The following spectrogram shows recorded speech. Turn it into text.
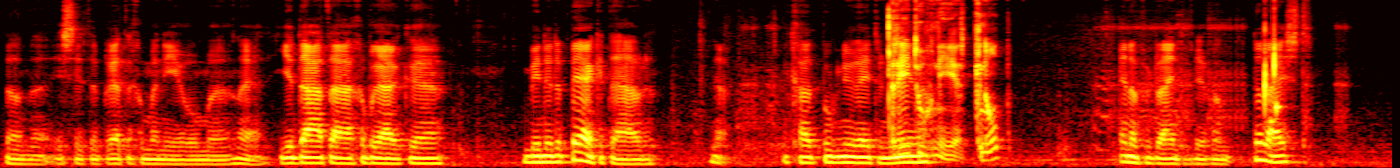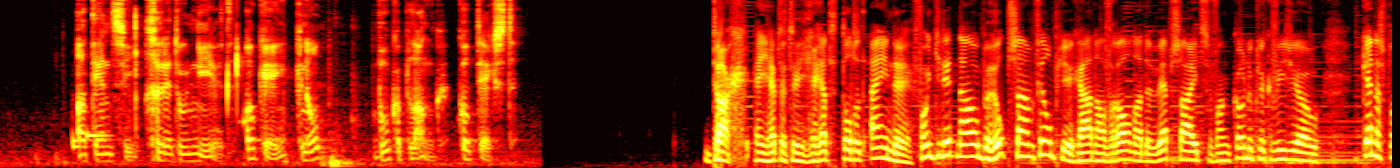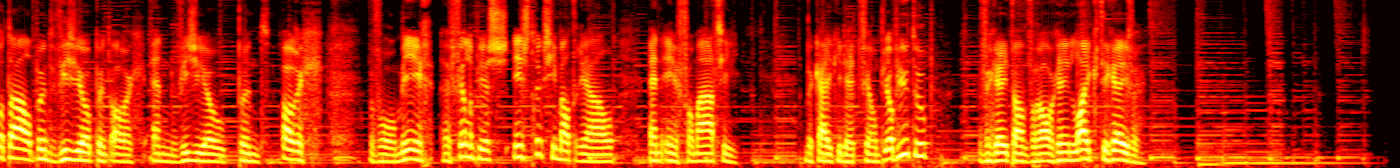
dan eh, is dit een prettige manier om nou ja, je data gebruiken binnen de perken te houden. Ja. Ik ga het boek nu retourneren Retourneer. Knop. en dan verdwijnt het weer van de lijst. Attentie. Geretourneerd. Oké. Knop. Boekenplank. Koptekst. Dag, en je hebt het weer gered tot het einde. Vond je dit nou een behulpzaam filmpje? Ga dan vooral naar de websites van Koninklijke Visio, kennisportaal.visio.org en visio.org voor meer eh, filmpjes, instructiemateriaal en informatie. Bekijk je dit filmpje op YouTube? Vergeet dan vooral geen like te geven.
